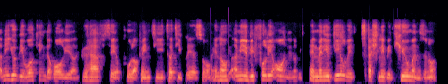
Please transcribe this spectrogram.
I mean, you'd be working the whole year. You have, say, a pool of 20, 30 players. So, you know, I mean, you'd be fully on, you know. And when you deal with, especially with humans, you know,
